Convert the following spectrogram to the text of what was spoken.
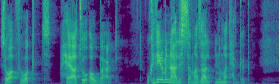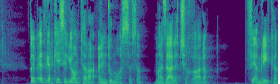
سواء في وقت حياته أو بعد. وكثير منها لسه ما زال إنه ما تحقق. طيب ادجار كيسي اليوم ترى عنده مؤسسة ما زالت شغالة في أمريكا.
